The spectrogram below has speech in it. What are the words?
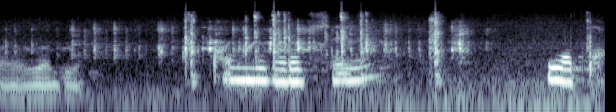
야왜안 뛰어 바인드 걸어주세요. 오 아파.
